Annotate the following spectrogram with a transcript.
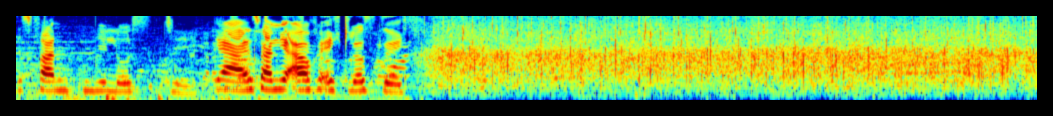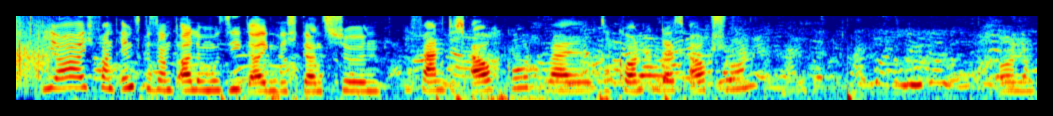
Das fanden wir lustig. Ja, das fanden wir auch echt lustig. Ja, ich fand insgesamt alle Musik eigentlich ganz schön. Die fand ich auch gut, weil die konnten das auch schon. Und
